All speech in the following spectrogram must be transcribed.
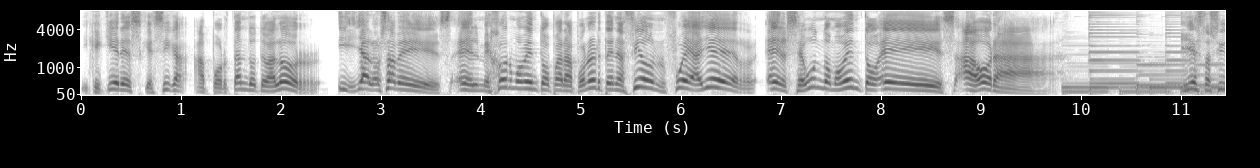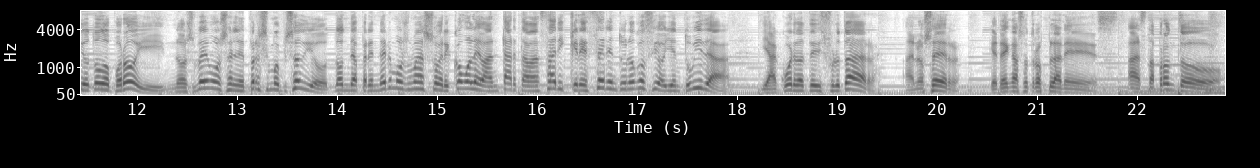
y que quieres que siga aportándote valor. Y ya lo sabes, el mejor momento para ponerte en acción fue ayer. El segundo momento es ahora. Y esto ha sido todo por hoy. Nos vemos en el próximo episodio, donde aprenderemos más sobre cómo levantarte, avanzar y crecer en tu negocio y en tu vida. Y acuérdate disfrutar, a no ser que tengas otros planes. ¡Hasta pronto!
